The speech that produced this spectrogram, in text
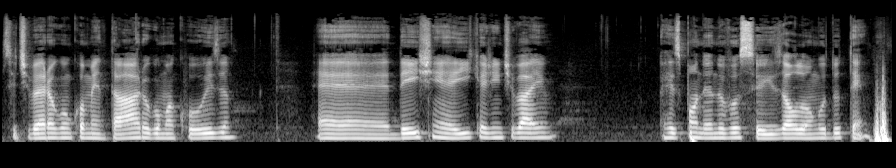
Se tiver algum comentário, alguma coisa, é, deixem aí que a gente vai respondendo vocês ao longo do tempo.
